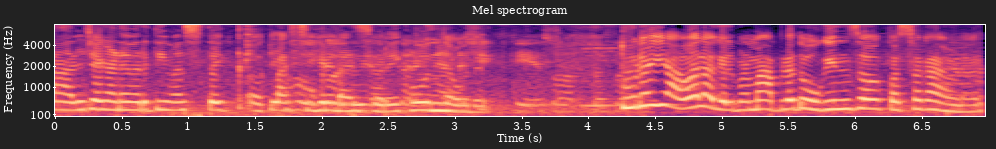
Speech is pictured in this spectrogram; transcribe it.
तालच्या गाण्यावरती मस्त एक क्लासिकल हो, डान्सवर एक करूया. होऊन जाऊ दे. शिकतेय, so आपलं असं- तुला यावं लागेल पण मग आपल्या दोघींचं कसं काय होणार?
